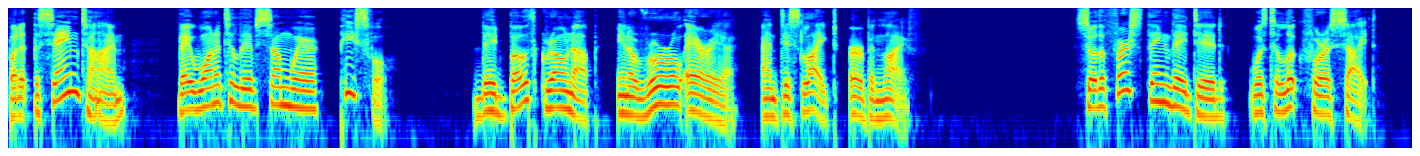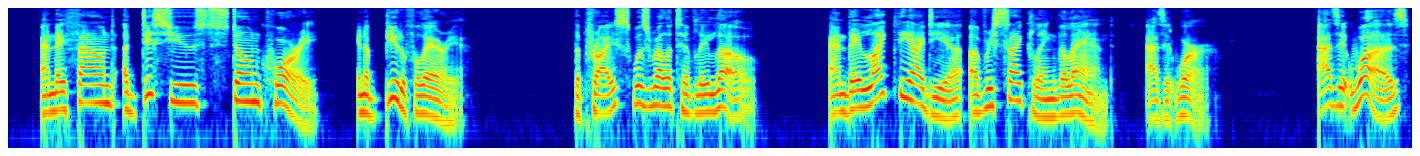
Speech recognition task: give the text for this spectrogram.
But at the same time, they wanted to live somewhere peaceful They'd both grown up in a rural area and disliked urban life. So the first thing they did was to look for a site, and they found a disused stone quarry in a beautiful area. The price was relatively low, and they liked the idea of recycling the land, as it were. As it was,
